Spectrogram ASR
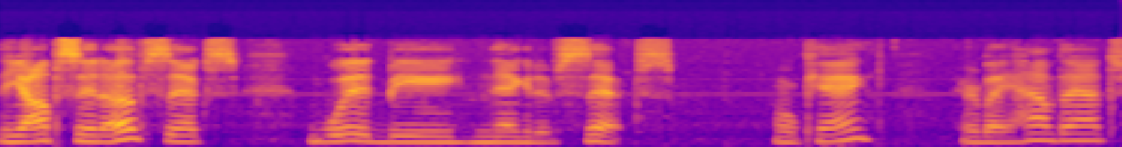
The opposite of six would be negative 6. Okay, everybody have that?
